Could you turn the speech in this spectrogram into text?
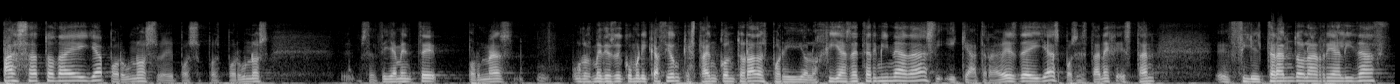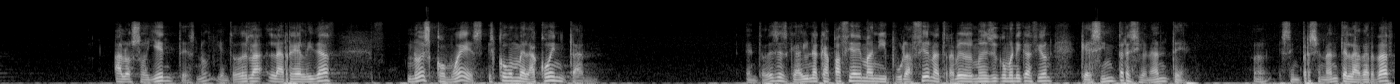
pasa toda ella por unos, eh, pues, pues, por unos, sencillamente, por unas, unos medios de comunicación que están controlados por ideologías determinadas y, que a través de ellas pues están, están eh, filtrando la realidad a los oyentes, ¿no? Y entonces la, la, realidad no es como es, es como me la cuentan. Entonces es que hay una capacidad de manipulación a través de los medios de comunicación que es impresionante. Es impresionante. La verdad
